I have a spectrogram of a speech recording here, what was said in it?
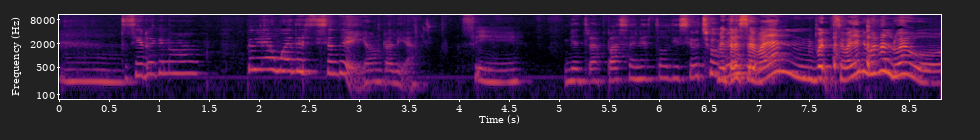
Mm. Entonces yo creo que no... Pero es buena decisión de ellos, en realidad. Sí. Mientras pasen estos 18 Mientras meses. se vayan, se vayan y vuelvan luego.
